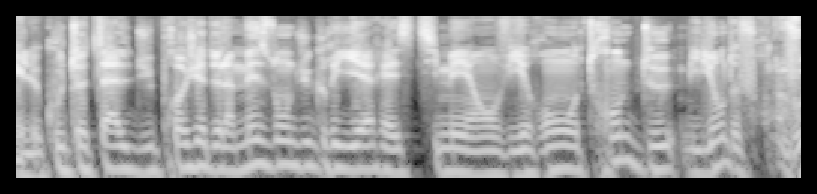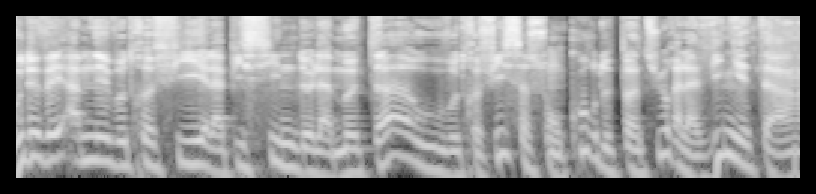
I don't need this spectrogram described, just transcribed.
Et le coût total du projet de la maison du Gruyère est estimé à environ 32 millions de francs. Vous devez amener votre fille à la piscine de la Mota ou votre fils à son cours de peinture à la Vignetta.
